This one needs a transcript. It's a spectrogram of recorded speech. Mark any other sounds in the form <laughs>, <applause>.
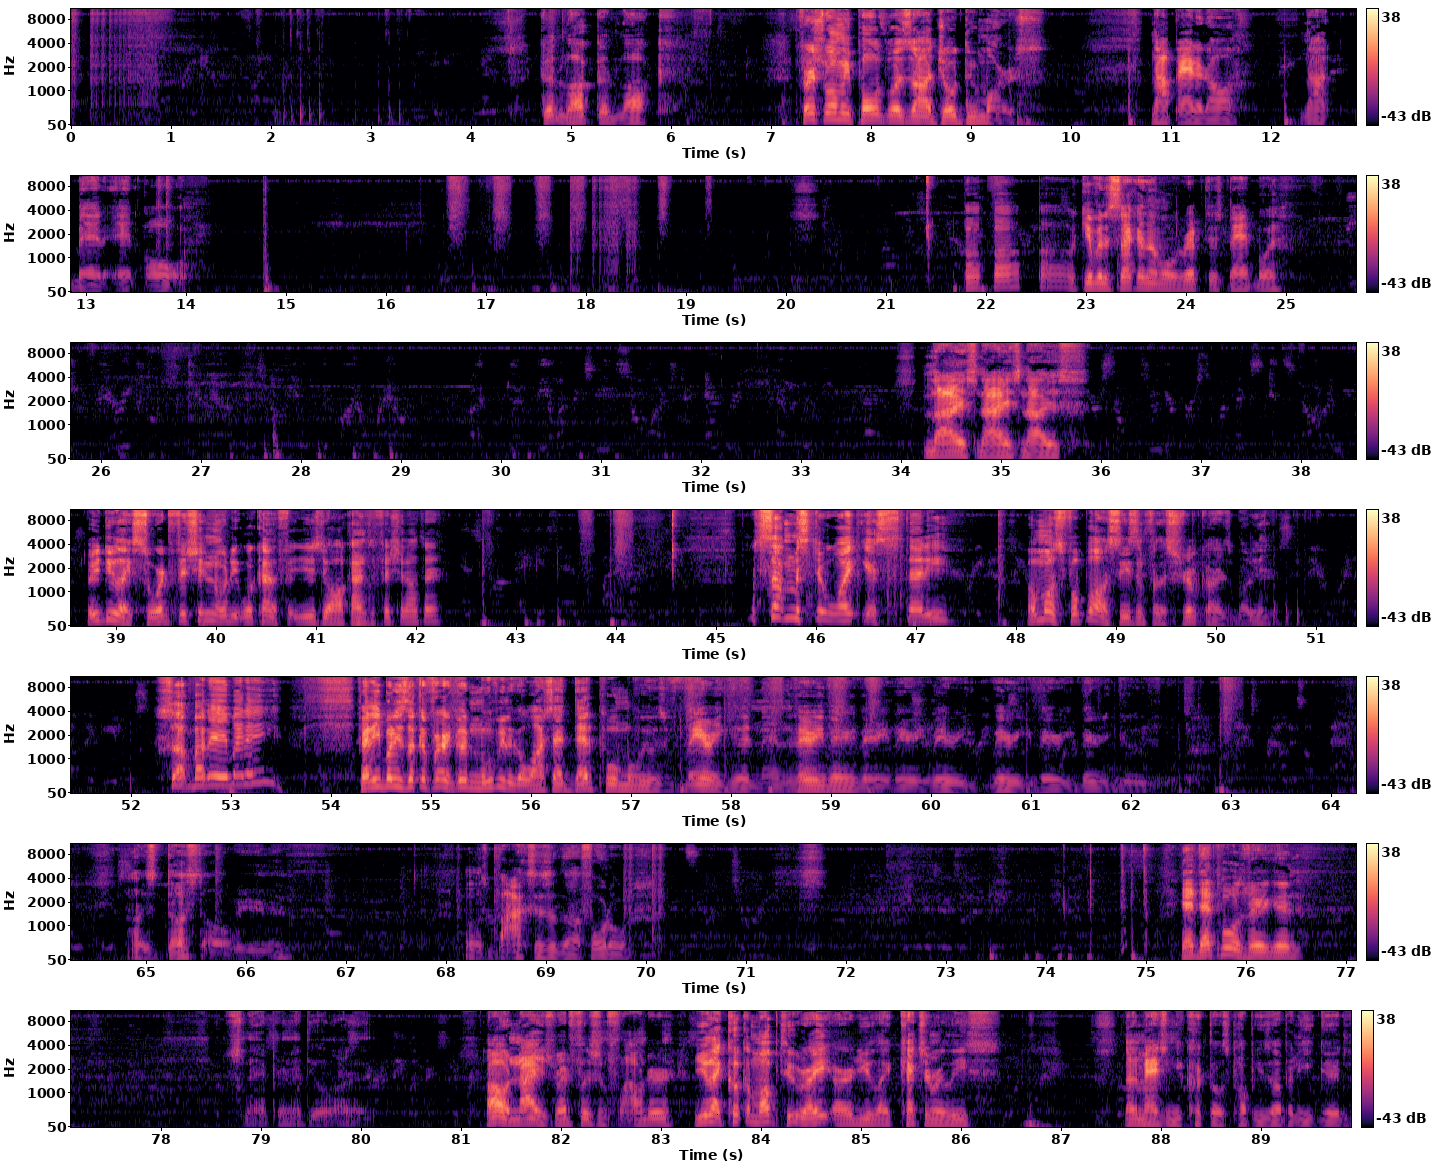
Good luck, good luck. First one we pulled was uh, Joe Dumars. Not bad at all. Not bad at all. Ba, ba, ba. Give it a second, then we'll rip this bad boy. Nice, nice, nice. What do you do, like sword fishing? What do you, what kind of you just do all kinds of fishing out there? What's up, Mister White? You steady? Almost football season for the strip cards, buddy. What's up, buddy, buddy? If anybody's looking for a good movie to go watch, that Deadpool movie was very good, man. Very, very, very, very, very, very, very, very good. Oh, there's dust all over here, man. Oh, all those boxes of the photos. Yeah, Deadpool is very good. Snapper, and I do a lot of it. Oh, nice. Redfish and flounder. You like cook them up too, right? Or do you like catch and release? I imagine you cook those puppies up and eat good.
